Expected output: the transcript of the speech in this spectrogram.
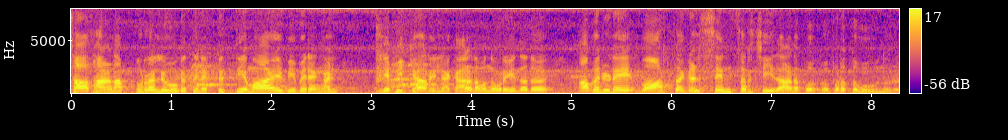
സാധാരണ പുറലോകത്തിന് കൃത്യമായ വിവരങ്ങൾ ലഭിക്കാറില്ല. കാരണമെന്ന് പറയുന്നത് അവരുടെ വാർത്തകൾ സെൻസർ ചെയ്താണ് പുറത്തു പോകുന്നത്.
